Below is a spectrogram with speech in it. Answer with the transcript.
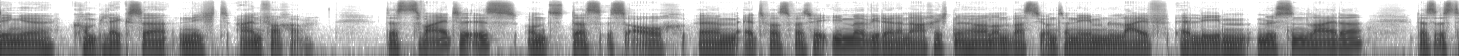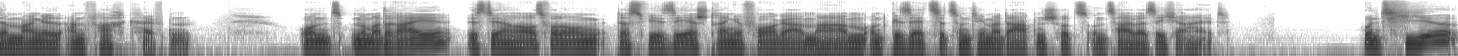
Dinge komplexer, nicht einfacher. Das Zweite ist, und das ist auch ähm, etwas, was wir immer wieder in den Nachrichten hören und was die Unternehmen live erleben müssen, leider, das ist der Mangel an Fachkräften. Und Nummer drei ist die Herausforderung, dass wir sehr strenge Vorgaben haben und Gesetze zum Thema Datenschutz und Cybersicherheit. Und hier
